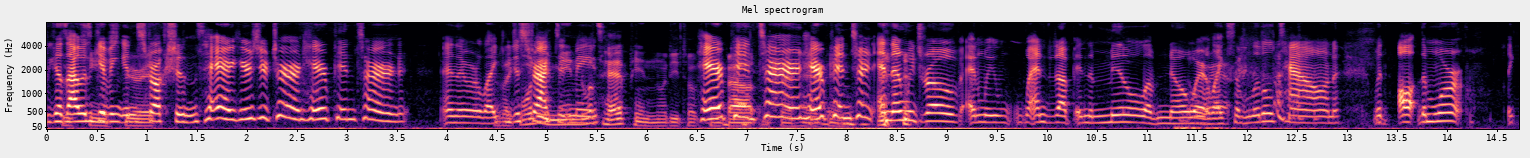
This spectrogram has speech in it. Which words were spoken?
because Good I was giving spirit. instructions. Hey, here's your turn, hairpin turn, and they were like, Like, "You what do you distracted mean? me." What's hairpin? What are you talking Hairpin about? turn, Okay, hairpin turn, and then we drove, and we ended up in the middle of nowhere, like some little town with all the more. Like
